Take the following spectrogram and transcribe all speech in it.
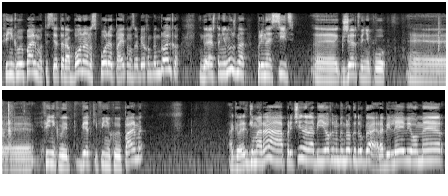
финиковую пальму, то есть это Рабона спорят поэтому с Рабьехом бен Бройко, и говорят, что не нужно приносить э, к жертвеннику э, финиковые ветки финиковой пальмы, а говорит Гимара, причина Раби Йохана бен Брока другая. Раби Леви омер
